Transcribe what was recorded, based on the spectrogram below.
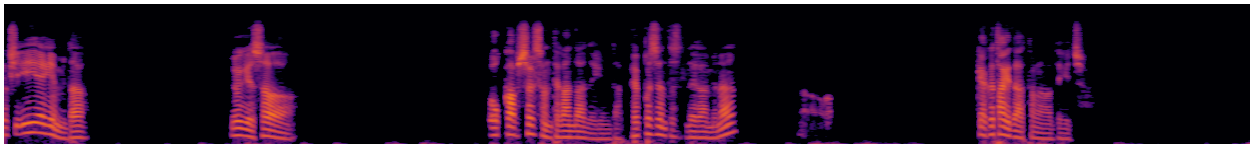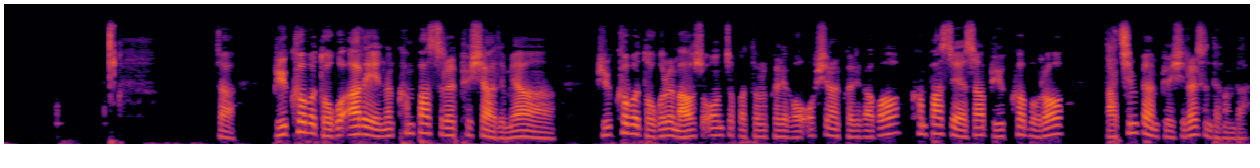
역시 이 얘기입니다. 여기서 옷값을 선택한다는 얘기입니다. 100% 선택하면은 어, 깨끗하게 나타나야 되겠죠 자 뷰커브 도구 아래에 있는 컴파스를 표시하려면 뷰커브 도구를 마우스 오른쪽 버튼을 클릭하고 옵션을 클릭하고 컴파스에서 뷰커브로 나침반 표시를 선택한다.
